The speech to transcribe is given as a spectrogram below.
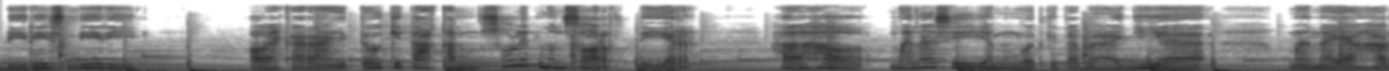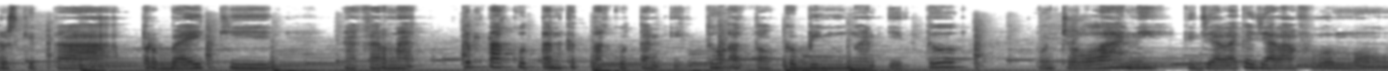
diri sendiri. Oleh karena itu, kita akan sulit mensortir hal-hal mana sih yang membuat kita bahagia, mana yang harus kita perbaiki. Nah, karena ketakutan-ketakutan itu atau kebingungan itu muncullah nih gejala-gejala FOMO.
